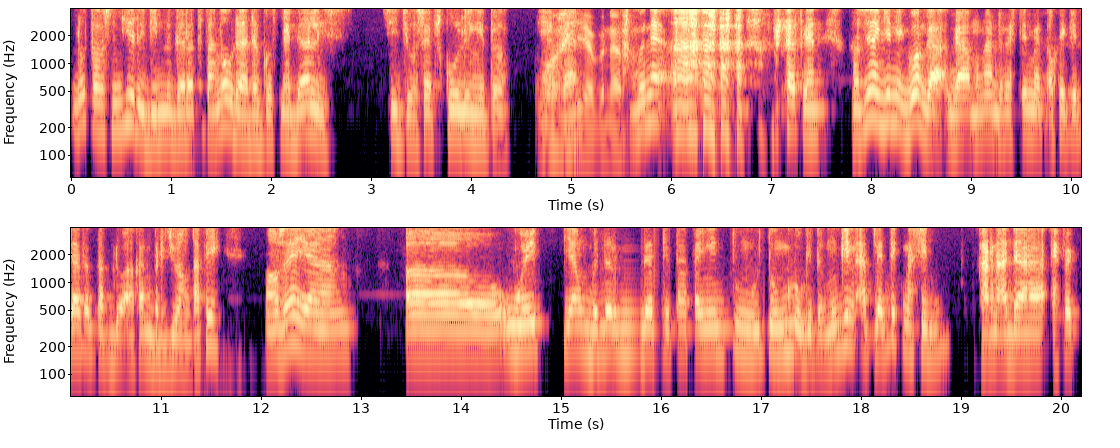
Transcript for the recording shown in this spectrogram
lu tahu sendiri di negara tetangga udah ada gold medalis si Joseph Schooling itu, ya oh kan? iya benar. Maksudnya berat kan? Maksudnya gini, gue nggak nggak mengunderestimate. Oke kita tetap doakan berjuang, tapi maksudnya yang eh, weight yang benar-benar kita pengen tunggu-tunggu gitu. Mungkin atletik masih karena ada efek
